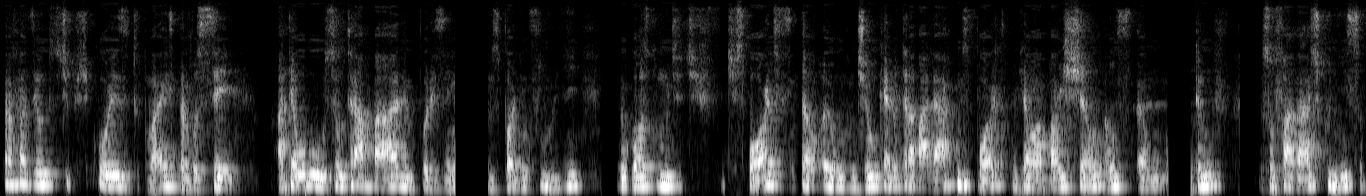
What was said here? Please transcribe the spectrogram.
para fazer outros tipos de coisa e tudo mais, para você, até o, seu trabalho, por exemplo, pode influir eu gosto muito de, de esportes, então eu, um dia eu quero trabalhar com esportes, porque é uma paixão, é um, é um, eu, tenho, eu sou fanático nisso.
